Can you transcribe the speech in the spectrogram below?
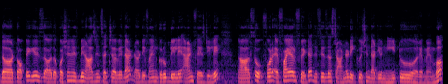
the topic is uh, the question has been asked in such a way that uh, define group delay and phase delay. Uh, so for FIR filter this is the standard equation that you need to remember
